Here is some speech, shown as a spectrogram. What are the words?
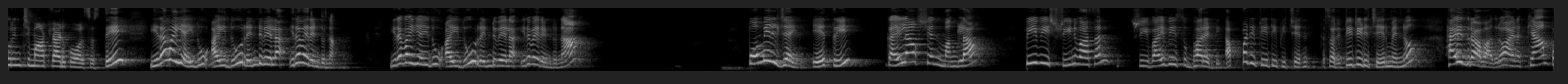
గురించి మాట్లాడుకోవాల్సి వస్తే ఇరవై ఐదు ఐదు రెండు వేల ఇరవై రెండున. ఇరవై ఐదు ఐదు రెండు వేల ఇరవై రెండున Pomil Jain A three Kailash Chand Mangla PV Srinivasan Shri YV Subbareddy. అప్పటి టీటీపీ చైర్ సారీ టీటీడీ చైర్మన్ను హైదరాబాద్లో ఆయన క్యాంప్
